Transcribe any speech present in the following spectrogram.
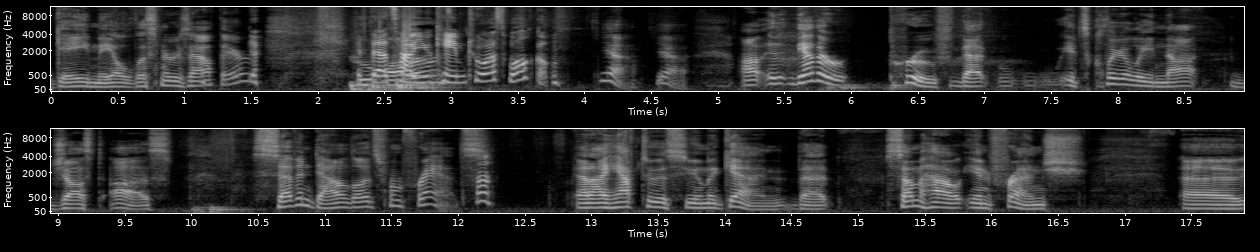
gay male listeners out there. if that's how you came to us, welcome. Yeah, yeah. Uh, the other proof that it's clearly not just us seven downloads from France. And I have to assume again that somehow in French, uh,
